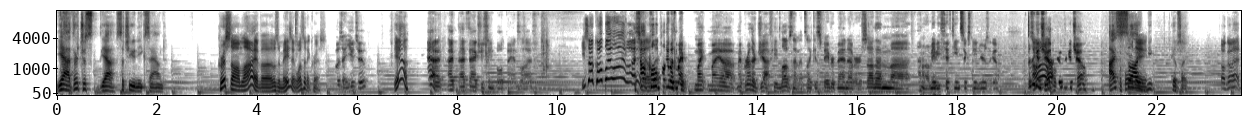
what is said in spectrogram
yeah, they're just yeah, such a unique sound. Chris saw him live. Uh, it was amazing, wasn't it, Chris? Was that U2? Yeah. Yeah, I, I've actually seen both bands live. You saw Coldplay live? Oh, I saw know that. Coldplay with my my my uh, my brother Jeff. He loves them. It's like his favorite band ever. Saw them uh, I don't know, maybe 15, 16 years ago. It was a good Oh. show. It was a good show. I Before saw. they- you, I'm sorry. Oh, go ahead.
